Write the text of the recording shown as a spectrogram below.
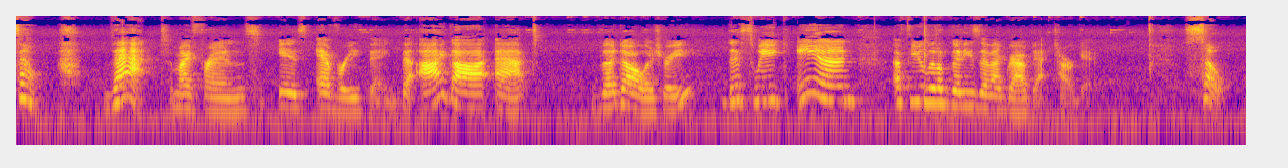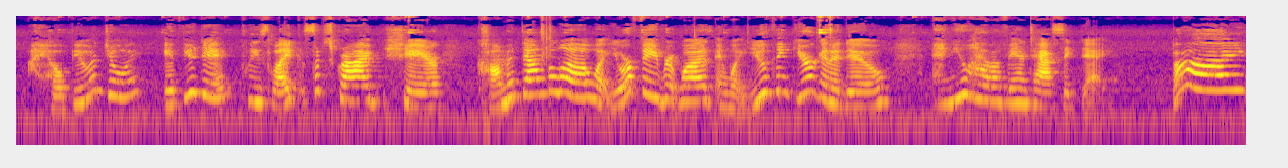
So that, my friends, is everything that I got at the Dollar Tree this week and a few little goodies that I grabbed at Target. So I hope you enjoy. If you did, please like, subscribe, share, comment down below what your favorite was and what you think you're to do. And you have a fantastic day. Bye.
